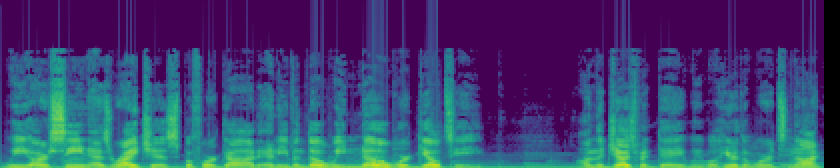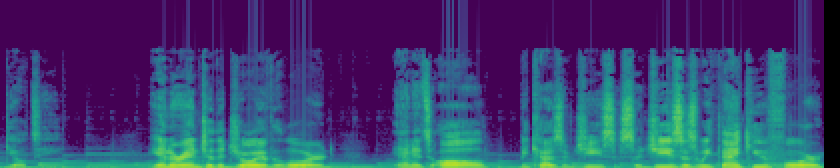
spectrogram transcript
we are seen as righteous before God. And even though we know we're guilty, on the judgment day, we will hear the words, not guilty. Enter into the joy of the Lord. And it's all because of Jesus. So, Jesus, we thank you for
